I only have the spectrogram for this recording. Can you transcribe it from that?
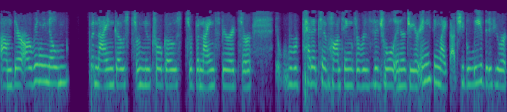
um, there are really no benign ghosts or neutral ghosts or benign spirits or repetitive hauntings or residual energy or anything like that. She believed that if you were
